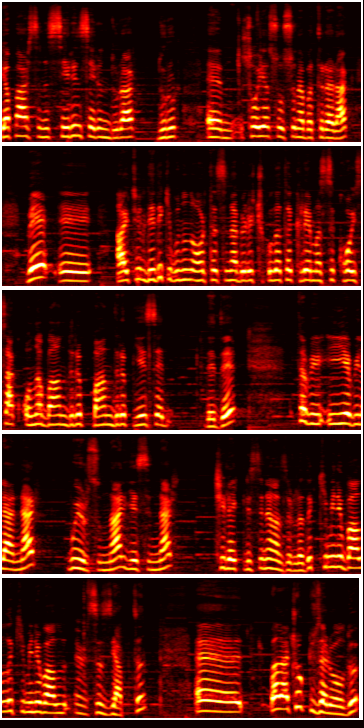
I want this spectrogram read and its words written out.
yaparsınız. Serin serin durar durur. Ee, soya sosuna batırarak. Ve e, Aytül dedi ki bunun ortasına böyle çikolata kreması koysak ona bandırıp bandırıp yese dedi. Tabii yiyebilenler buyursunlar, yesinler. çileklisini hazırladık. Kimini ballı, kimini ballısız yaptın. Ee, Valla çok güzel oldu.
